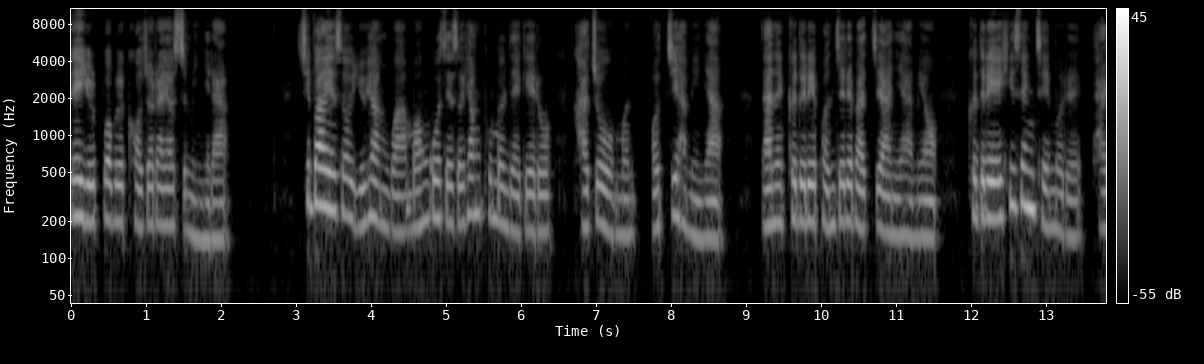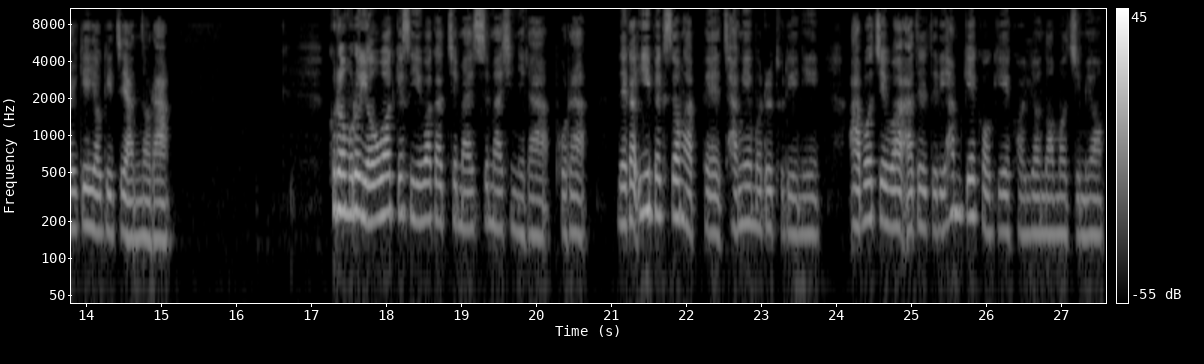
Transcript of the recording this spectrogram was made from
내 율법을 거절하였음이니라. 시바에서 유향과 먼 곳에서 향품을 내게로 가져옴은 어찌함이냐. 나는 그들의 번제를 받지 아니하며 그들의 희생 제물을 달게 여기지 않노라. 그러므로 여호와께서 이와 같이 말씀하시니라 보라 내가 이 백성 앞에 장애물을 두리니 아버지와 아들들이 함께 거기에 걸려 넘어지며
